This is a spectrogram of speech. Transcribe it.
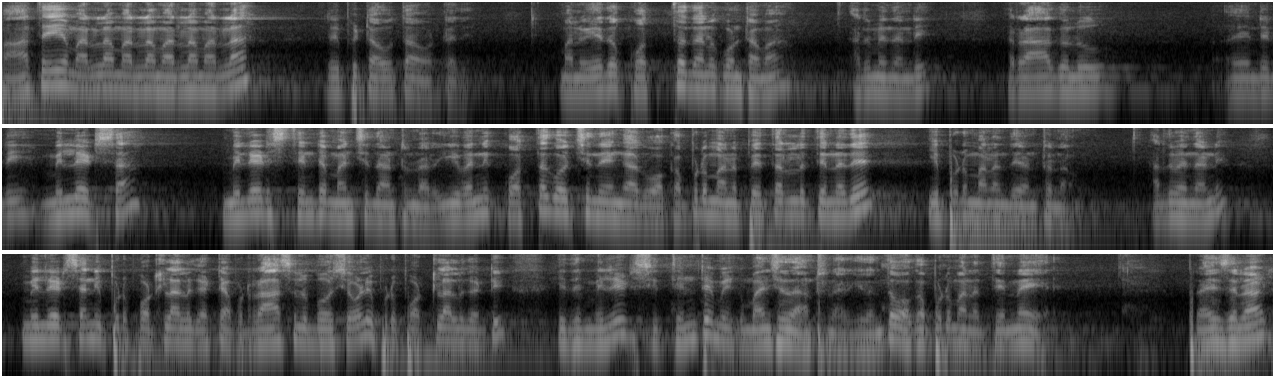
పాతయ్య మరలా మరలా మరలా మరలా రిపీట్ అవుతూ ఉంటుంది. మనం ఏదో కొత్తది అనుకుంటామా అర్థమైందండి? రాగులు ఏంటండి మిల్లెట్సా? మిల్లెట్స్ తింటే మంచిది అంటున్నారు. ఇవన్నీ కొత్తగా వచ్చింది ఏం కాదు. ఒకప్పుడు మన పితరులు తిన్నదే ఇప్పుడు మనం తింటున్నాం అర్థమైందండి? మిల్లెట్స్ అని ఇప్పుడు పొట్లాలు కట్టి అప్పుడు రాసులు పోసేవాళ్ళు ఇప్పుడు పొట్లాలు కట్టి ఇది మిల్లెట్స్ తింటే మీకు మంచిది అంటున్నారు. ఇదంతా ఒకప్పుడు మనం తిన్నాయే. ప్రైజ్ లాడ్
